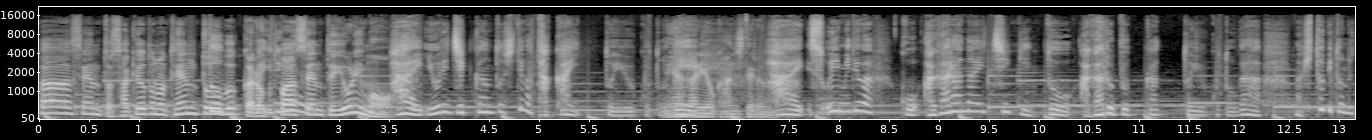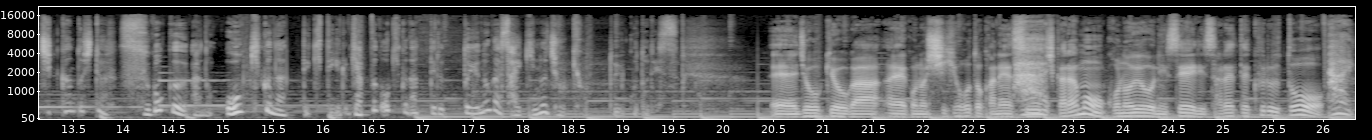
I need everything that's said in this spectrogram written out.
10%先ほどの店頭物価6%よりもはいより実感としては高いということで値上がりを感じてるはい、そういう意味ではこう上がらない賃金と上がる物価ということが、まあ、人々の実感としてはすごくあの大きくなってきているギャップが大きくなっているというのが最近の状況ということです。えー、状況が、えー、この指標とかね数値からもこのように整理されてくると、はい、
